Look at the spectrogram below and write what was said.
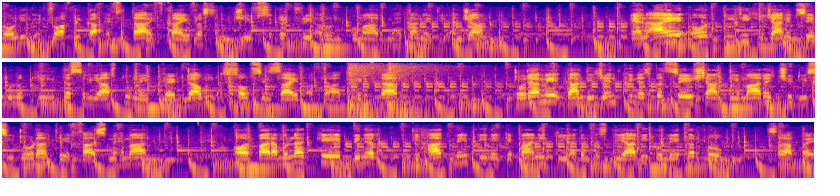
رولنگ ٹرافی کا افتتاح افتتاحی رسم چیف سیکرٹری ارون کمار مہتا نے دی انجام این آئی اور ای ڈی کی جانب سے ملک کی دس ریاستوں میں کریک ڈاؤن سو سے زائد افراد گرفتار ڈوڈا میں گاندھی جینت کی نسبت سے شانتی مارچ ڈی سی ڈوڈا تھے خاص مہمان اور بارہ ملک کے بنر دیہات میں پینے کے پانی کی عدم دستیابی کو لے کر لوگ سراپے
